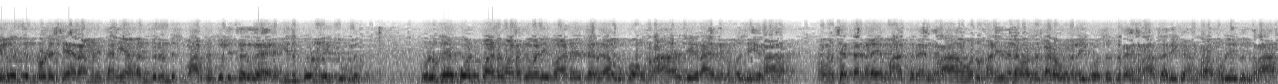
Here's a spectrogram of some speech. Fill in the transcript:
எழுபத்தி ரெண்டோட சேராம நீ தனியா வந்துருன்னு மார்க்க சொல்லி தருத. இது கொள்கைக்கு உள்ளது. கொள்கை கோட்பாடு வணக்க வழிபாடு தர்காவுக்கு போங்கிறான் செய்யறான் என்னென்னமோ செய்யறான். அவன் சட்டங்களை மாத்துறேங்கிறான் ஒரு மனிதனை வந்து கடவுள் நிலைக்கு ஒசத்துறேங்கிறான் தரிக்காங்கிறான் முறியுதுங்கிறான்.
